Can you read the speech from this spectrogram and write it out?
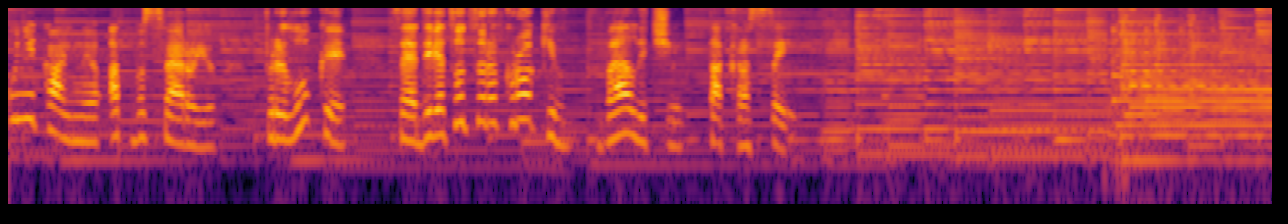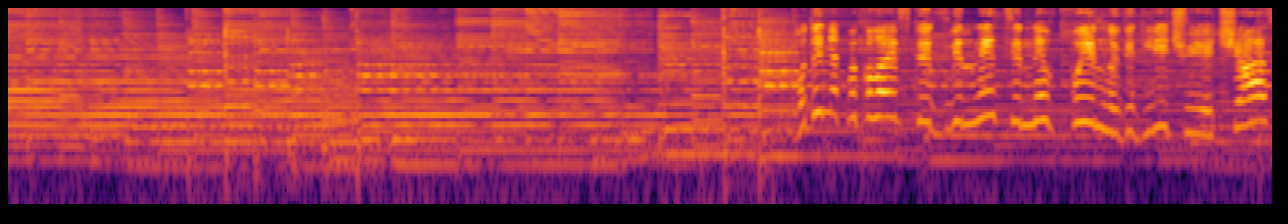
унікальною атмосферою. Прилуки це 940 років величі та краси. Годинник Миколаївської дзвіниці невпинно відлічує час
